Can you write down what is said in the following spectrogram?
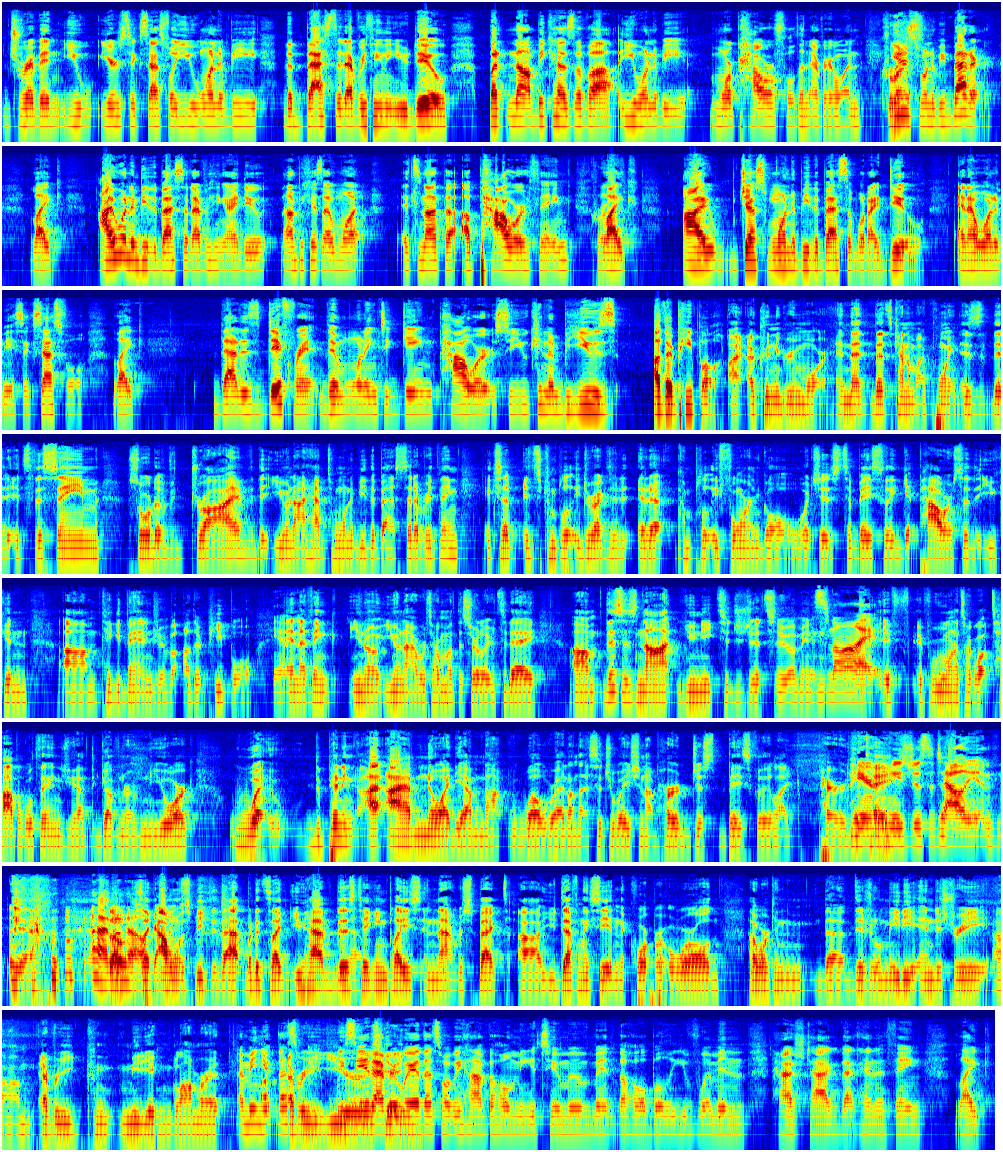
driven. You you're successful. You want to be the best at everything that you do but not because of uh you want to be more powerful than everyone. You just want to be better. Like i want to be the best at everything i do not because i want it's not the a power thing. Correct. like i just want to be the best at what i do and i want to be successful. Like that is different than wanting to gain power so you can abuse other people I, I couldn't agree more. And that that's kind of my point is that it's the same sort of drive that you and I have to want to be the best at everything, except it's completely directed at a completely foreign goal, which is to basically get power so that you can um, take advantage of other people. Yeah. And I think, you know, you and I were talking about this earlier today. Um, this is not unique to jiu-jitsu. I mean, It's not. If if we want to talk about topical things, you have the governor of New York what depending I, I have no idea i'm not well read on that situation i've heard just basically like parody Apparently, takes. he's just Italian. yeah I so don't know. it's like i won't speak to that but it's like you have this No. taking place in that respect uh, you definitely see it in the corporate world i work in the digital media industry um, every con- media conglomerate I mean, uh, that's every we year see it everywhere. getting- That's why we have the whole Me Too movement, the whole Believe Women hashtag, that kind of thing. Like,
